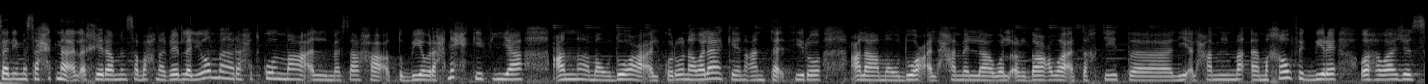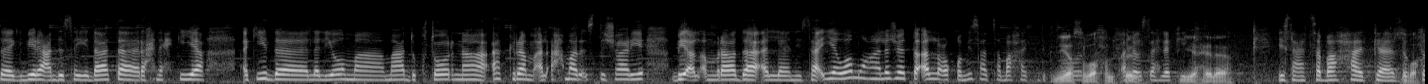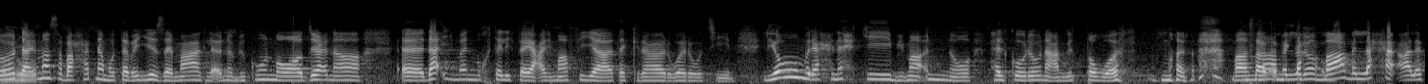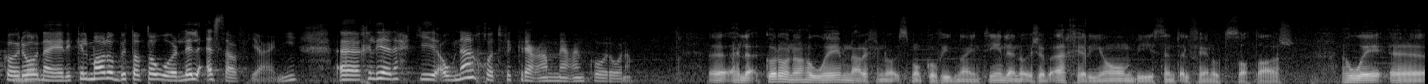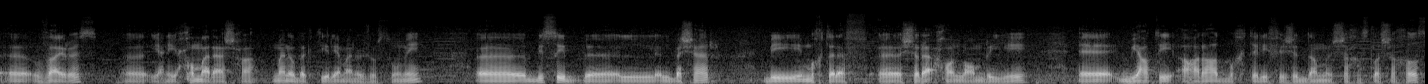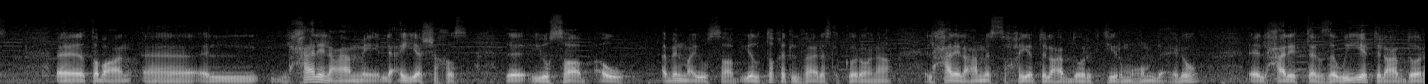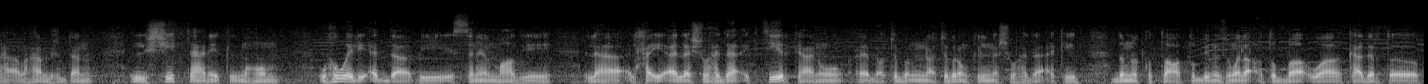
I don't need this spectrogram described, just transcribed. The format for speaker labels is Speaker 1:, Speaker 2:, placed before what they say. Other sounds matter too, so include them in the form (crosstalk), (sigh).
Speaker 1: سالي مساحتنا الأخيرة من صباحنا غير لليوم. رح تكون مع المساحة الطبية ورح نحكي فيها عن موضوع الكورونا ولكن عن تأثيره على موضوع الحمل والإرضاع والتخطيط للحمل. مخاوف كبيرة وهواجس كبيرة عند السيدات رح نحكيها أكيد لليوم مع دكتورنا أكرم الأحمر استشاري بالأمراض النسائية ومعالجة العقم يسعد صباحك
Speaker 2: دكتور. يا صباح الفل.
Speaker 1: أهلا وسهلا فيك.
Speaker 2: يا هلا.
Speaker 3: يسعد صباحك دكتور. دائما صباحاتنا متميزة معك لأنه بيكون مواضيعنا دائما مختلفة يعني ما فيها تكرار وروتين. اليوم رح نحكي بما أنه هالكورونا عم يتطور. (laughs) ما, ما صار
Speaker 1: عم نلحق.
Speaker 3: ما عم نلحق على كورونا يعني. كل ما بتطور للأسف يعني. خلينا نحكي أو ناخذ فكرة عامة عن كورونا.
Speaker 2: هلا كورونا هو بنعرف إنه اسمه كوفيد 19 لأنه اجى بآخر يوم بسنة 2019 هو فيروس يعني حمى راشحه ما بكتيريا ما جرثومه بيصيب البشر بمختلف شرائحهم العمرية بيعطي أعراض مختلفة جدا من شخص لشخص. طبعا الحالة العامة لأي شخص يصاب أو قبل ما يصاب يلتقط الفيروس الكورونا الحالة العامة الصحية بتلعب دور كثير مهم له الحالة التغذوية بتلعب دورها مهم جدا. الشيء الثاني المهم وهو اللي أدى بالسنة الماضية الحقيقة لشهداء كثير كانوا بعتبر نعتبرهم كلنا شهداء أكيد ضمن القطاع الطبي من زملاء أطباء وكادر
